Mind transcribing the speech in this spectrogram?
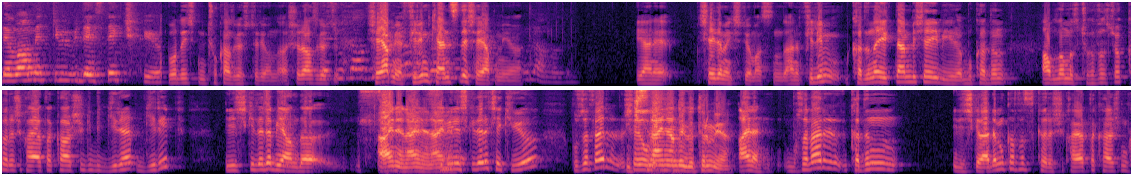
Devam et gibi bir destek çıkıyor. Bu arada hiç çok az gösteriyor onlar. Aşırı az gösteriyor. Çok az Şey yapmıyor. gösteriyor Film ama kendisi de şey yapmıyor. Öyle anladım. yani şey demek istiyorum aslında. Hani film kadına ilkten bir şey giriyor. Bu kadın ablamız çok kafası çok karışık hayata karşı gibi girip girip ilişkilere bir anda Aynen aynen sivil aynen. ilişkilere çekiyor. Bu sefer şey İkisini oluyor. aynı anda götürmüyor. Aynen. Bu sefer kadın ilişkilerde mi kafası karışık? Hayatta karşı mı?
